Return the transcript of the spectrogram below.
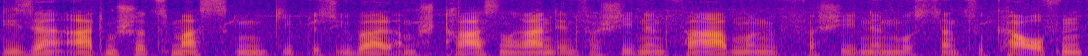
Diese Atemschutzmasken gibt es überall am Straßenrand in verschiedenen Farben und mit verschiedenen Mustern zu kaufen.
